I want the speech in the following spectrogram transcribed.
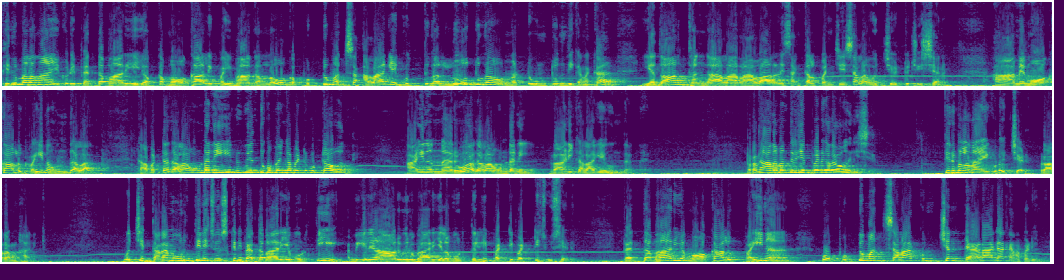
తిరుమల నాయకుడి పెద్ద భార్య యొక్క మోకాలి పైభాగంలో ఒక పుట్టుమచ్చ అలాగే కొద్దిగా లోతుగా ఉన్నట్టు ఉంటుంది కనుక యథార్థంగా అలా రావాలని సంకల్పం చేసి అలా వచ్చేట్టు చేశాను ఆమె మోకాలు పైన ఉంది అలా కాబట్టి అది అలా ఉండని నువ్వెందుకు బెంగపెట్టుకుంటావు అంది. ఆయన అన్నారు అది అలా ఉండని రాణికి అలాగే ఉందన్నారు. ప్రధానమంత్రి చెప్పాడు కదా వదిలేశారు. తిరుమల నాయకుడు వచ్చాడు ప్రారంభానికి. వచ్చి తన మూర్తిని చూసుకుని పెద్ద భార్య మూర్తి మిగిలిన ఆరుగురు భార్యల మూర్తుల్ని పట్టి పట్టి చూశాడు. పెద్ద భార్య మోకాలు పైన ఓ పుట్టుమచ్చలా కొంచెం తేడాగా కనపడింది.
